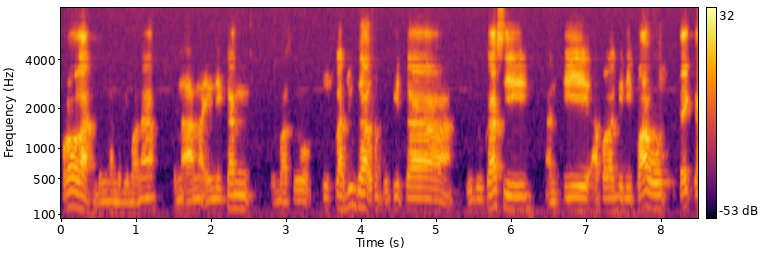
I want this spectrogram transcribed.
pro lah dengan bagaimana anak-anak ini kan termasuk susah juga untuk kita edukasi. Nanti apalagi di PAUD TK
